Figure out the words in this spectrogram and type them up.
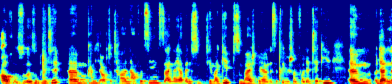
auch äh, super Tipp, ähm, kann ich auch total nachvollziehen, zu sagen, naja, wenn es ein Thema gibt, zum Beispiel, man ist jetzt irgendwie schon voll der Techie, ähm, dann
